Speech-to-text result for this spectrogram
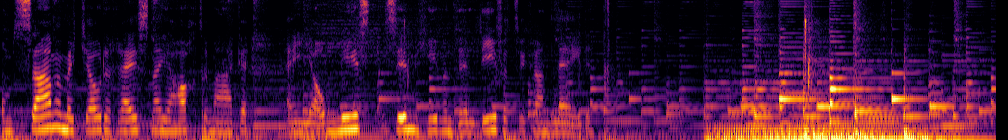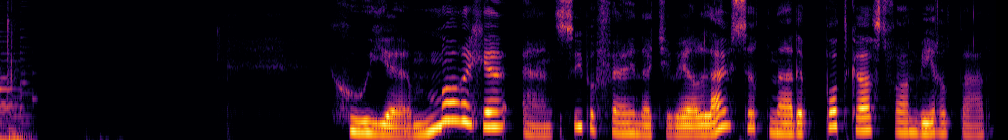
Om samen met jou de reis naar je hart te maken en jouw meest zingevende leven te gaan leiden. Goedemorgen en super fijn dat je weer luistert naar de podcast van Wereldpaden.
